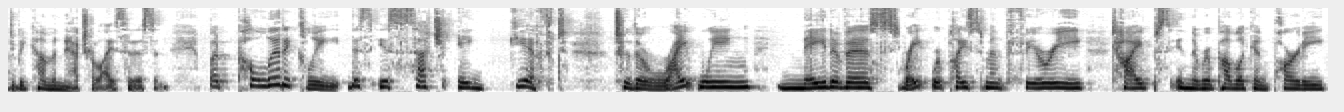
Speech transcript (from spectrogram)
to become a naturalized citizen. But politically, this is such a gift to the right wing nativist rate replacement theory types in the Republican Party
